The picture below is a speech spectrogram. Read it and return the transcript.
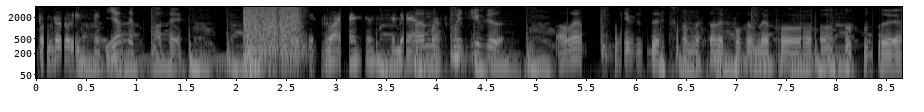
Подаруйте. Я не проти. Два, я сейчас себе Але ну в. Але в будівлю десь там ніхто не по не побудує.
